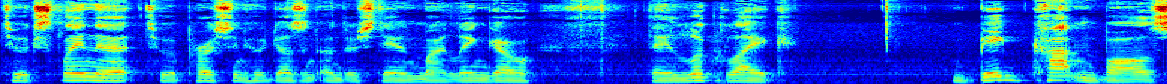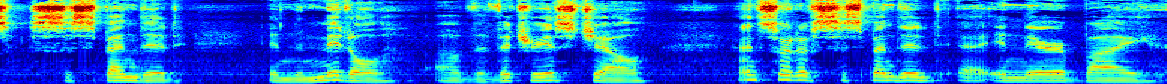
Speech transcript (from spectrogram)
to explain that to a person who doesn't understand my lingo, they look like big cotton balls suspended in the middle of the vitreous gel and sort of suspended uh, in there by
